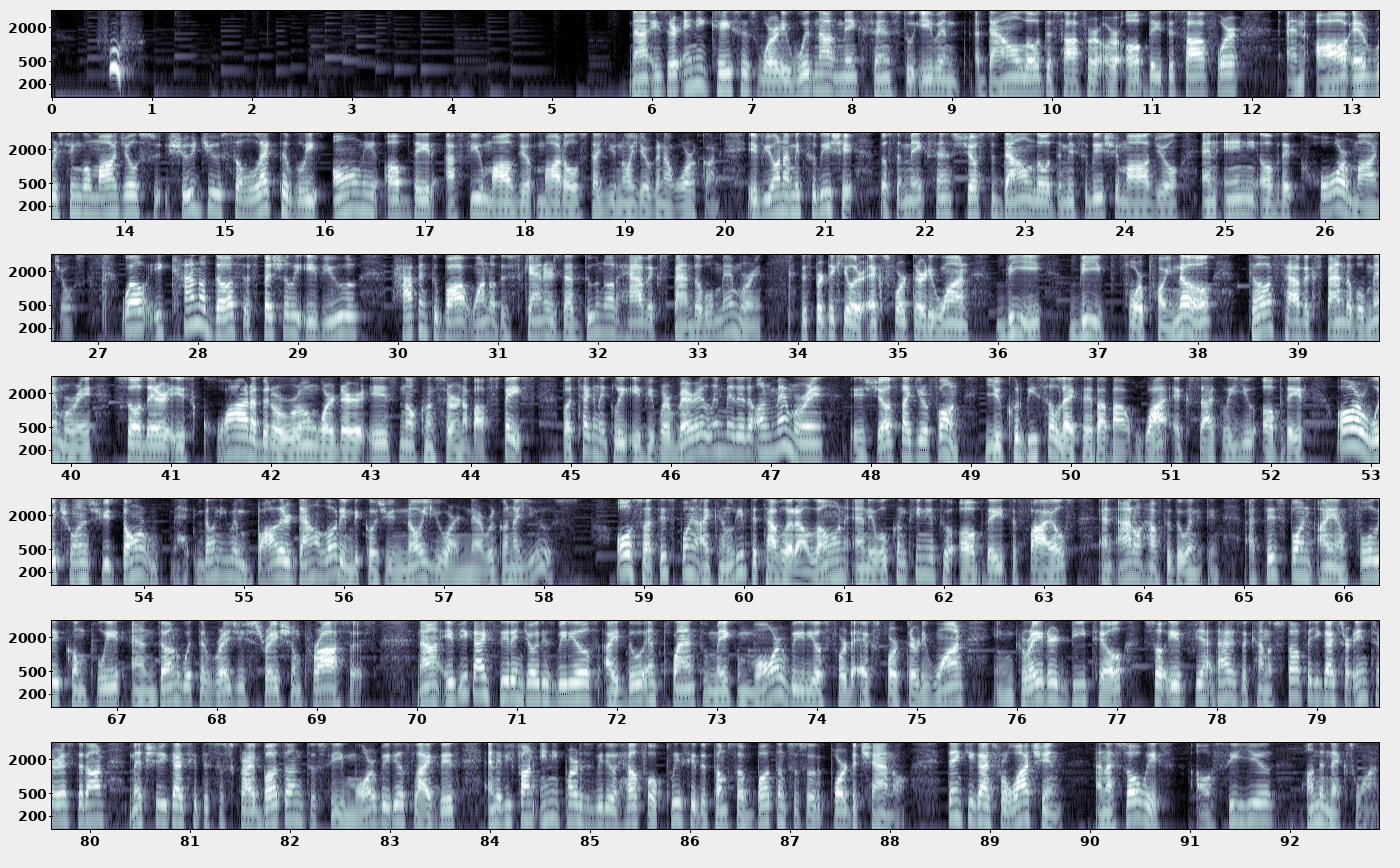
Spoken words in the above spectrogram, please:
Now, is there any cases where it would not make sense to even download the software or update the software? And all every single module should you selectively only update a few module models that you know you're gonna work on. If you own a mitsubishi does it make sense just to download the mitsubishi module and any of the core modules? Well it kind of does especially if you happen to buy one of the scanners that do not have expandable memory. This particular x431v v4.0 does have expandable memory, so there is quite a bit of room where there is no concern about space. But technically, if you were very limited on memory, it's just like your phone. You could be selective about what exactly you update or which ones you don't, don't even bother downloading because you know you are never gonna use. Also at this point I can leave the tablet alone and it will continue to update the files and I don't have to do anything. At this point I am fully complete and done with the registration process. Now, if you guys did enjoy these videos, I do plan to make more videos for the X431 in greater detail. So if yeah, that is the kind of stuff that you guys are interested on, make sure you guys hit the subscribe button to see more videos like this. And if you found any part of this video helpful, please hit the thumbs up button to support the channel. Thank you guys for watching. And as always, I'll see you on the next one.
